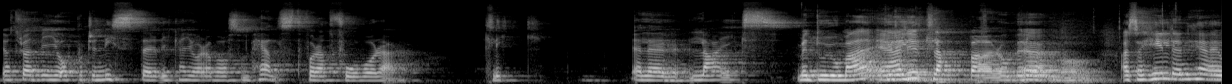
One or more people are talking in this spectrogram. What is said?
Jag tror att vi är opportunister, vi kan göra vad som helst för att få våra klick. Eller likes. Men du er jo meget ærlig. Klappar och beröm. Och, Altså hele den her er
